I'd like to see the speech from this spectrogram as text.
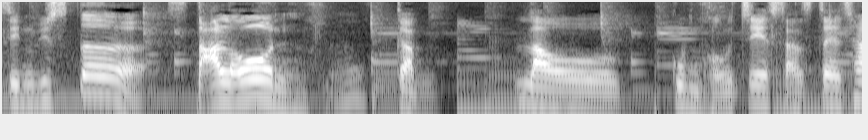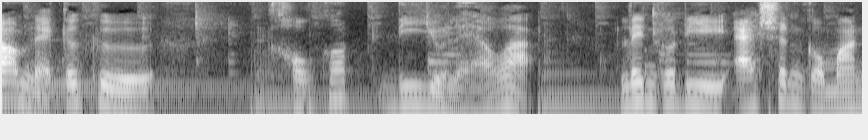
ซิลเวสเตอร์สตอลโลนกับเหล่ากลุ่มของเจสันสเตทัมเนี่ยก็คือ เขาก็ดีอยู่แล้วอะเล่นก็ดีแอคชั่นก็มัน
